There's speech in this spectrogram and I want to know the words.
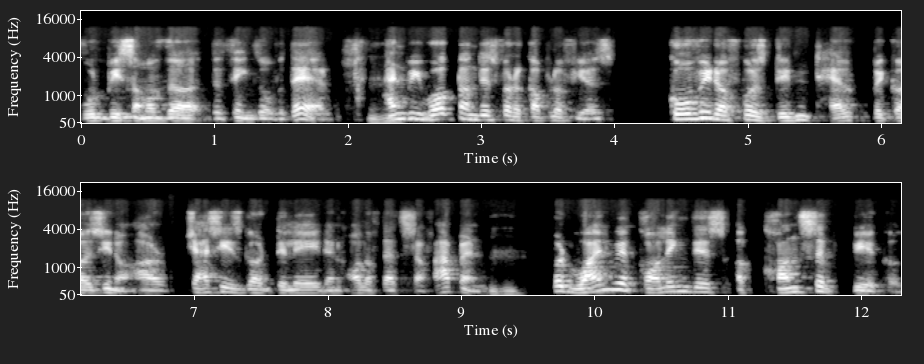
would be some of the the things over there? Mm-hmm. and we worked on this for a couple of years. Covid of course didn't help because you know our chassis got delayed and all of that stuff happened. Mm-hmm. but while we're calling this a concept vehicle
